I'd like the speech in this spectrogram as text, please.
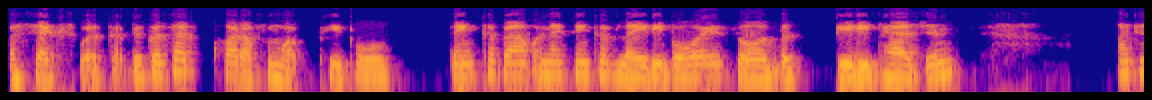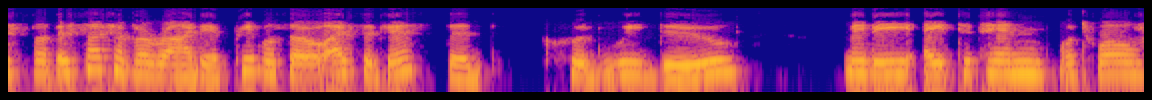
a sex worker because that's quite often what people think about when they think of ladyboys or the beauty pageants. I just thought there's such a variety of people, so I suggested could we do maybe eight to ten or twelve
